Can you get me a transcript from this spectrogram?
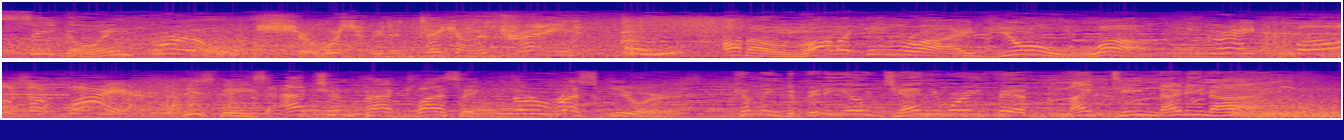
Mayday! and seagoing thrills Sure wish we'd have taken the train. Mm-hmm. on a rollicking ride you'll love. Great balls of fire! Disney's action-packed classic, The Rescuers. Coming to video January 5th, 1999.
